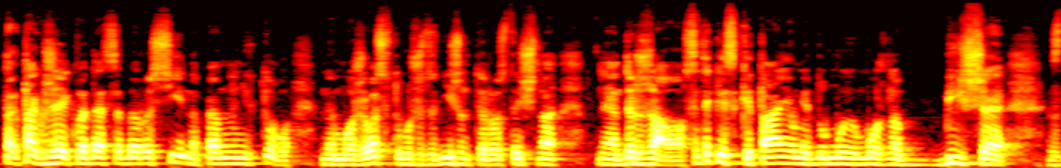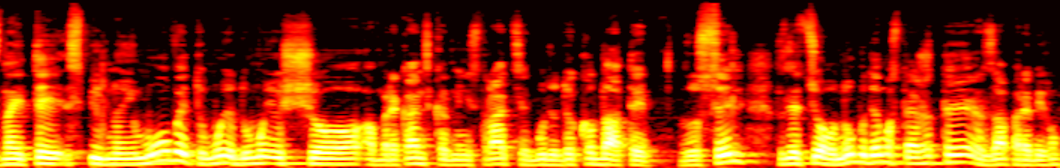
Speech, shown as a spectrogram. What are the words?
так, так же як веде себе Росія, напевно, ніхто не може вести, тому що це дійсно терористична е, держава. Все таки з Китаєм, я думаю, можна більше знайти спільної мови. Тому я думаю, що американська адміністрація буде докладати зусиль для цього. Ну будемо стежити за перебігом.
